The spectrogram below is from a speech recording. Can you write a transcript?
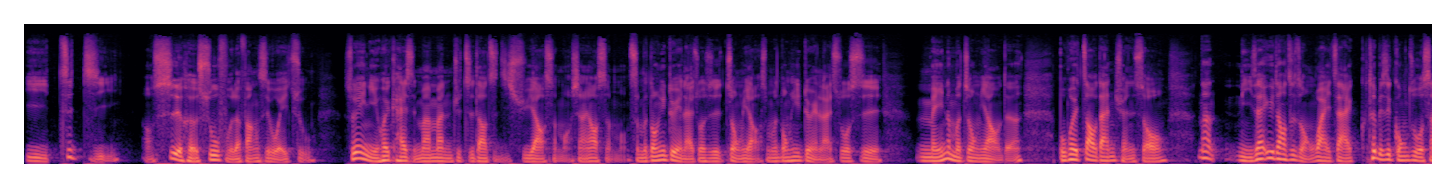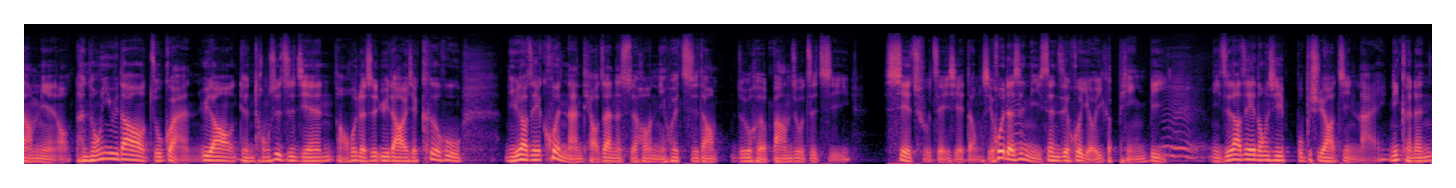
以自己哦适合舒服的方式为主。所以你会开始慢慢的去知道自己需要什么，想要什么，什么东西对你来说是重要，什么东西对你来说是没那么重要的，不会照单全收。那你在遇到这种外在，特别是工作上面哦，很容易遇到主管、遇到同事之间哦，或者是遇到一些客户，你遇到这些困难挑战的时候，你会知道如何帮助自己。卸除这些东西，或者是你甚至会有一个屏蔽，嗯你知道这些东西不不需要进来，你可能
